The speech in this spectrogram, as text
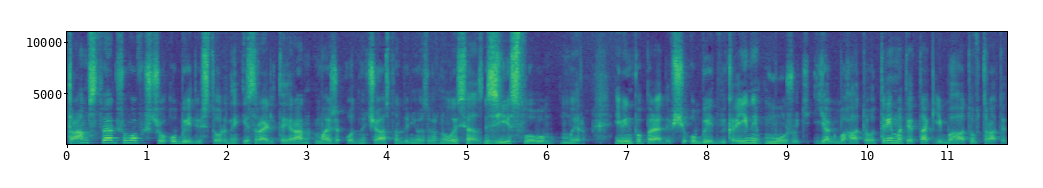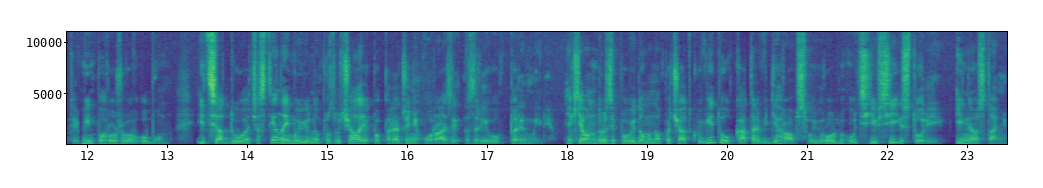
Трамп стверджував, що обидві сторони Ізраїль та Іран майже одночасно до нього звернулися зі словом мир. І він попередив, що обидві країни можуть як багато отримати, так і багато втратити. Він погрожував обом. І ця друга частина, ймовірно, прозвучала як попередження у разі зриву перемир'я. Як я вам, друзі, повідомив на початку відео, Катар відіграв свою роль у цій всій історії. І не останню.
